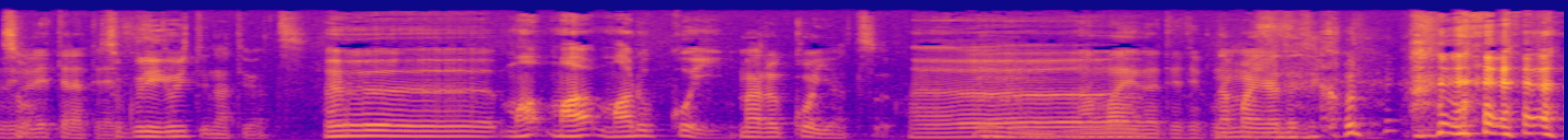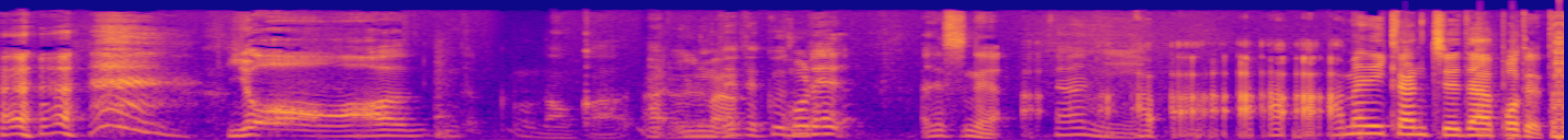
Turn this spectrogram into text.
グリグリってなってるやつ。そうグリグリってなってるやつ。へえ、ま、ま、丸っこい？丸っこいやつ。へえ。名前が出てこ名ない。前が出てこない。いやー、なんか、あいろいろ今出てくるね。これあれですね。あ何？ああああアメリカンチェダーポテト。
